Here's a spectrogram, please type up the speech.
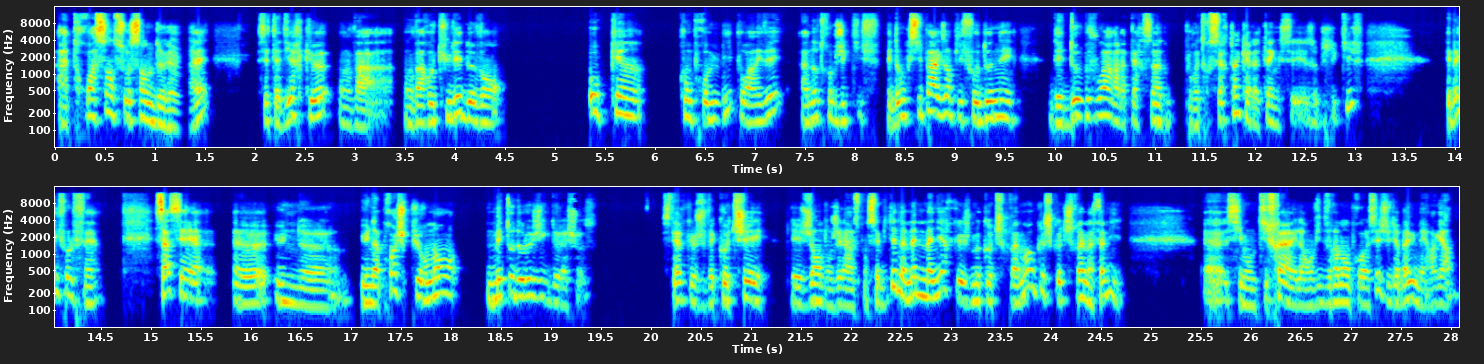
à 360 degrés, c'est-à-dire qu'on va, on va reculer devant aucun compromis pour arriver à notre objectif. Et donc, si par exemple, il faut donner des devoirs à la personne pour être certain qu'elle atteigne ses objectifs, eh bien, il faut le faire. Ça, c'est euh, une, euh, une approche purement méthodologique de la chose. C'est-à-dire que je vais coacher les gens dont j'ai la responsabilité de la même manière que je me coacherais moi ou que je coacherais ma famille. Euh, si mon petit frère il a envie de vraiment progresser, je vais dire bah oui mais regarde,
